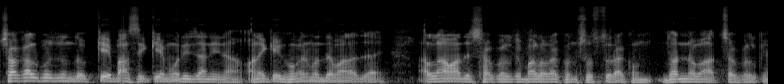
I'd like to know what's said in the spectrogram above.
সকাল পর্যন্ত কে বাঁচি, কে মরি জানি না। অনেকে ঘুমের মধ্যে মারা যায়। আল্লাহ আমাদের সকলকে ভালো রাখুন, সুস্থ রাখুন। ধন্যবাদ সকলকে।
